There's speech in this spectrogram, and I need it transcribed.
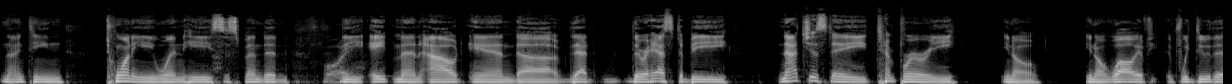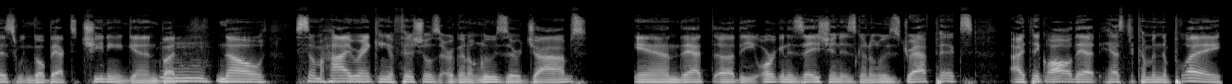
1920 when he suspended the eight men out, and uh, that there has to be not just a temporary, you know, you know, well, if if we do this, we can go back to cheating again. But no, some high-ranking officials are going to lose their jobs, and that uh, the organization is going to lose draft picks. I think all that has to come into play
